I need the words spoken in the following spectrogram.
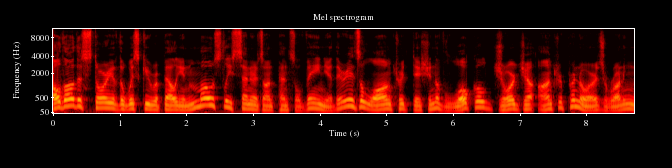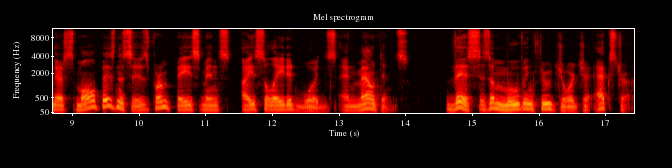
Although the story of the Whiskey Rebellion mostly centers on Pennsylvania, there is a long tradition of local Georgia entrepreneurs running their small businesses from basements, isolated woods, and mountains. This is a moving through Georgia extra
